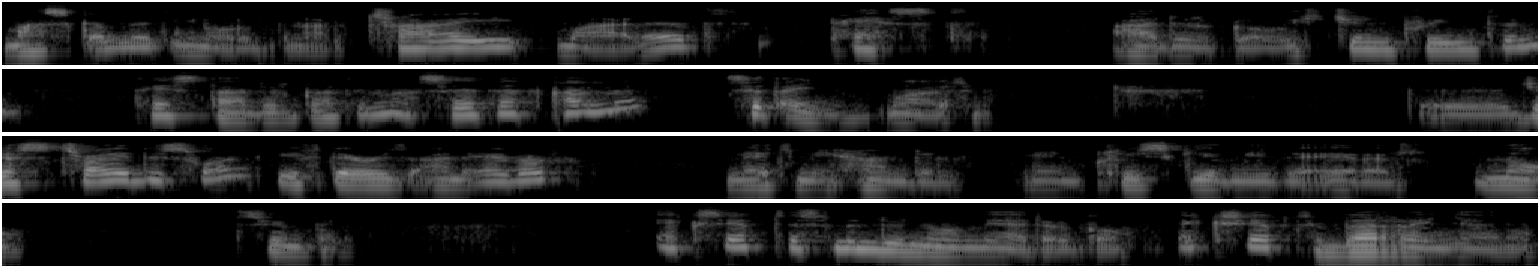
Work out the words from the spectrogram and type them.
ማስቀመጥ ይኖርብናል። try ማለት test አድርገው ይችን print ን test አድርጋትና ስህተት ካለ ስጠኝ ማለት ነው። just try this one if there is an error let me handle and please give me the error no simple except ስ ምንድን ነው የሚያደርገው? except በረኛ ነው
